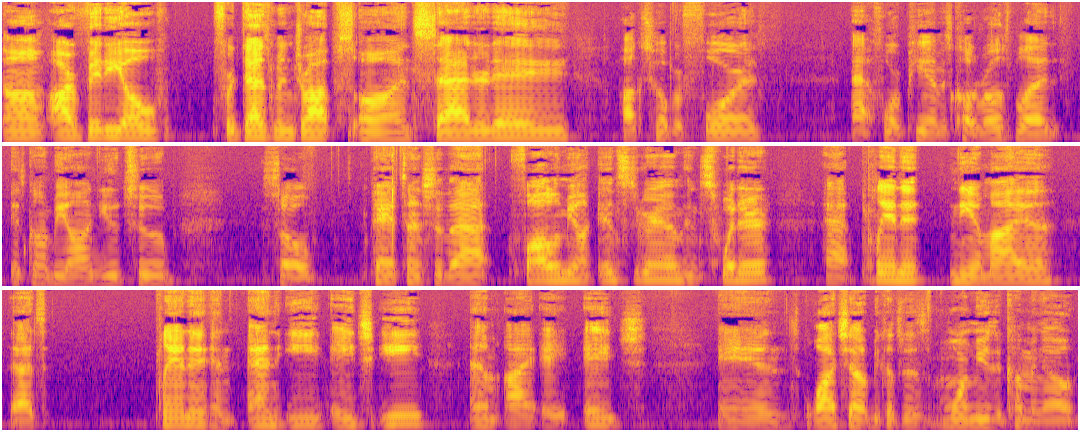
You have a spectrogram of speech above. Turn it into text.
um, our video for Desmond drops on Saturday, October fourth, at four p.m. It's called Roseblood. It's gonna be on YouTube, so pay attention to that. Follow me on Instagram and Twitter at Planet Nehemiah. That's Planet and N E H E M I A H. And watch out because there's more music coming out,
